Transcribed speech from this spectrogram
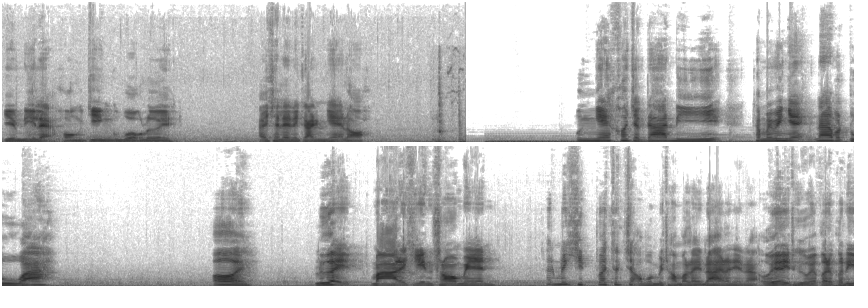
เกมนี้แหละของจริงกูบอกเลยใช้แฉลงในการแงะเหรอ มึงแงะเข้าจากด้านนี้ทำไมไม่แงะหน้าประตูวะเอ้ย เลื่อย มาเลยเคนทรอแมน ฉันไม่คิดว่าฉันจะเอามันไปทำอะไรได้แล้วเนี่ยนะ เอ้ยถือไว้ก่อนก็ดี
